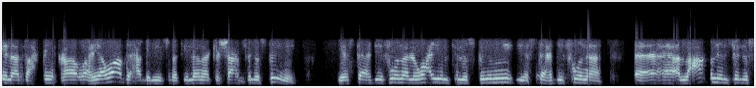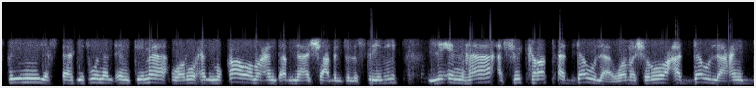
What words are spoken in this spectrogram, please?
إلى تحقيقها وهي واضحة بالنسبة لنا كشعب فلسطيني يستهدفون الوعي الفلسطيني يستهدفون العقل الفلسطيني يستهدفون الانتماء وروح المقاومة عند أبناء الشعب الفلسطيني لإنهاء فكرة الدولة ومشروع الدولة عند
